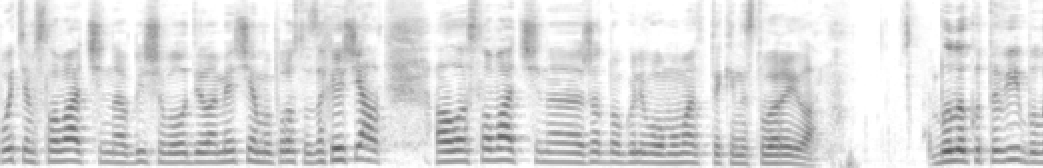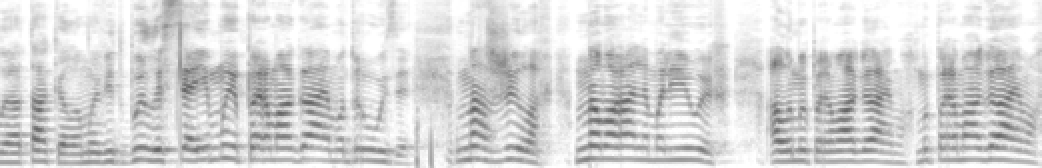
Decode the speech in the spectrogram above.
Потім Словаччина більше володіла м'ячем, ми просто захищали, але Словаччина жодного гольового моменту таки не створила. Були кутові, були атаки, але ми відбилися і ми перемагаємо, друзі. На жилах, на морально-малійових. Але ми перемагаємо, ми перемагаємо.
